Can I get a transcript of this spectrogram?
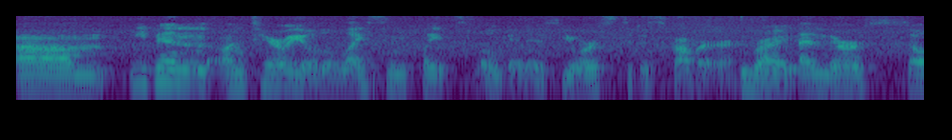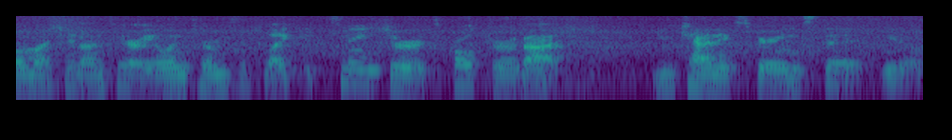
Um, even Ontario, the license plate slogan is yours to discover. Right. And there's so much in Ontario in terms of like its nature, its culture that you can experience that, you know,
